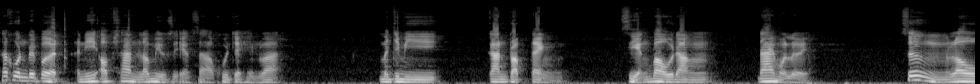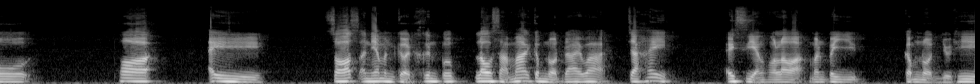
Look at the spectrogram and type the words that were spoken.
ถ้าคุณไปเปิดอันนี้ option แล้ว music and sound คุณจะเห็นว่า มันจะมีการปรับแต่งเสียงเบาดังได้หมดเลย ซึ่งเราพอไอซอสอันนี้มันเกิดขึ้นปุ๊บ เราสามารถกำหนดได้ว่าจะให้ไอเสียงของเราอะ มันไปกำหนดอยู่ที่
